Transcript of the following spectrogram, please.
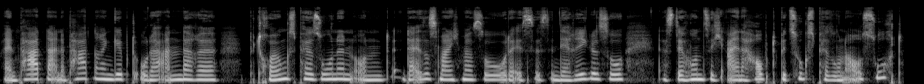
einen Partner, eine Partnerin gibt oder andere Betreuungspersonen. Und da ist es manchmal so oder ist es in der Regel so, dass der Hund sich eine Hauptbezugsperson aussucht.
